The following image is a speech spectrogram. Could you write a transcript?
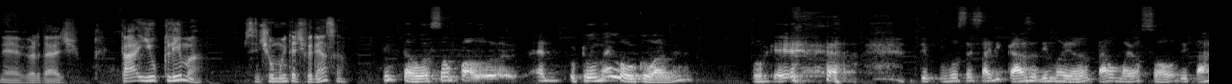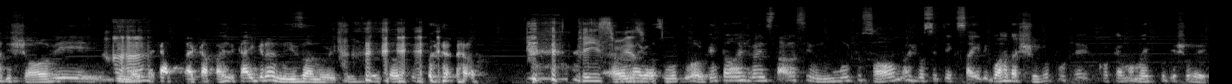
É verdade. Tá, e o clima? Sentiu muita diferença? Então, o São Paulo, é, o clima é louco lá, né? Porque, tipo, você sai de casa de manhã, tá o maior sol, de tarde chove, e de noite é, é capaz de cair granizo à noite. Então, tipo, isso é um mesmo. negócio muito louco. Então, às vezes estava assim, muito sol, mas você tinha que sair de guarda-chuva, porque qualquer momento podia chover.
